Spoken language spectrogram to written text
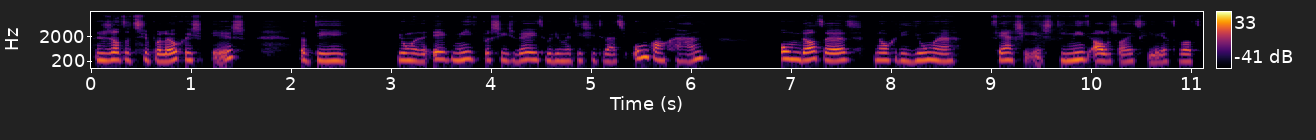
Dus dat het super logisch is dat die jongere ik niet precies weet hoe die met die situatie om kan gaan, omdat het nog die jonge versie is, die niet alles al heeft geleerd wat,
